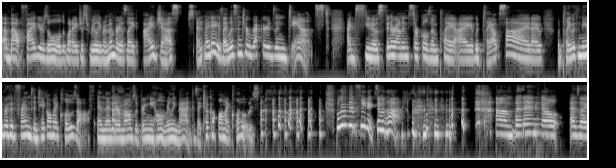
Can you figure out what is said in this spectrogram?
about five years old, what I just really remember is like, I just spent my days. I listened to records and danced. I'd, you know, spin around in circles and play. I would play outside. I would play with neighborhood friends and take all my clothes off. And then their moms would bring me home really mad because I took off all my clothes. but we lived in Phoenix. It was hot. um, but then, you know, as I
